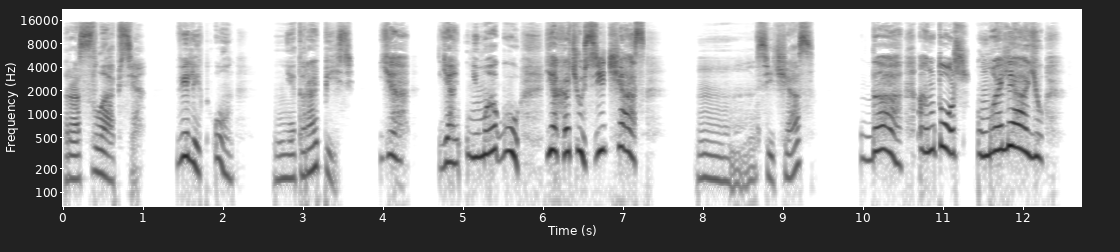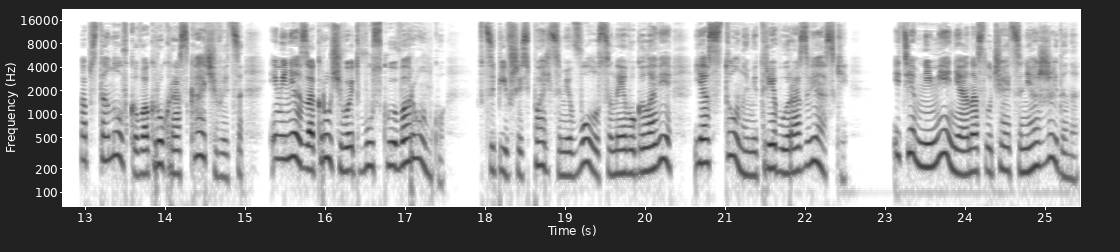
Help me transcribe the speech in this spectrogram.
«Расслабься», — велит он. «Не торопись». «Я... я не могу. Я хочу сейчас». «М -м, «Сейчас?» «Да, Антош, умоляю!» Обстановка вокруг раскачивается, и меня закручивает в узкую воронку — Вцепившись пальцами в волосы на его голове, я стонами требую развязки. И тем не менее она случается неожиданно,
